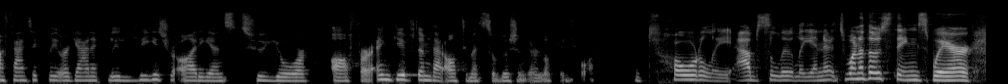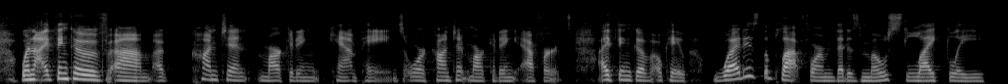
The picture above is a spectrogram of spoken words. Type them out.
authentically, organically lead your audience to your offer and give them that ultimate solution they're looking for. Totally, absolutely. And it's one of those things where when I think of um, a content marketing campaigns or content marketing efforts, I think of okay, what is the platform that is most likely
